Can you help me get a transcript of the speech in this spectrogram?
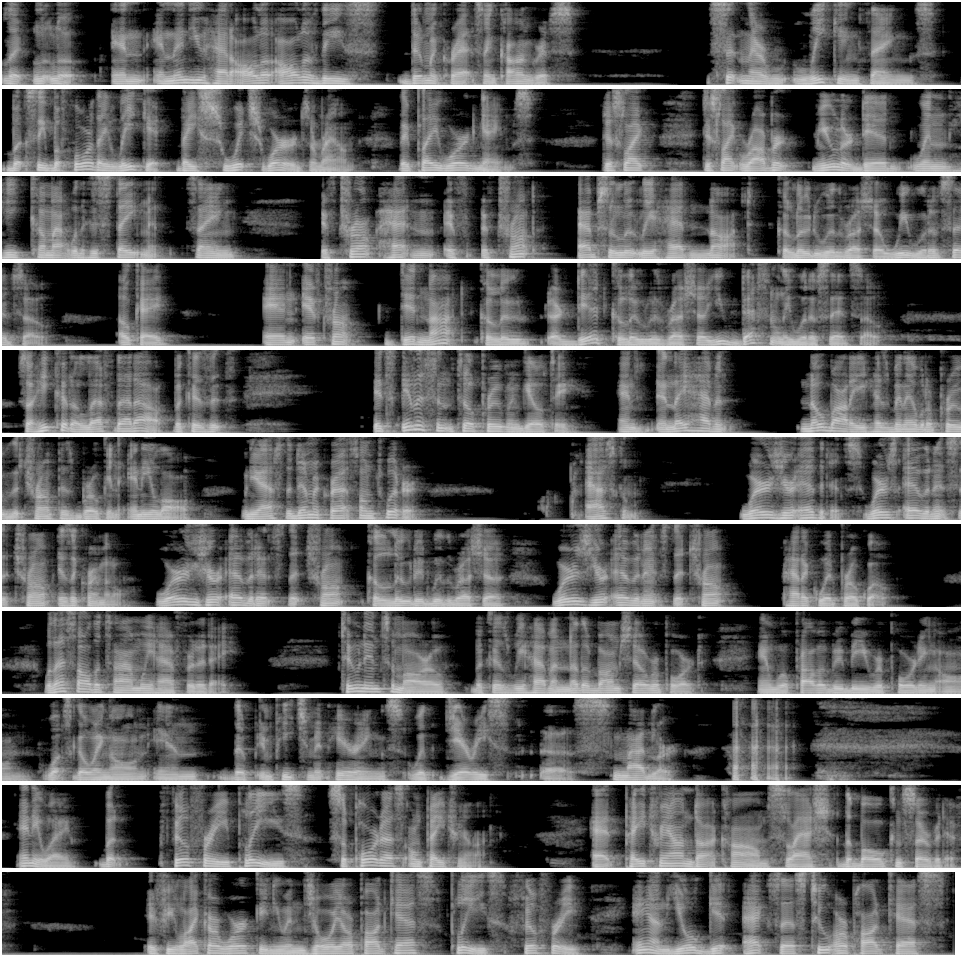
Look, look, look, and and then you had all of all of these Democrats in Congress sitting there leaking things. But see, before they leak it, they switch words around. They play word games, just like just like Robert Mueller did when he come out with his statement saying if Trump hadn't if if Trump absolutely had not colluded with Russia, we would have said so. Okay. And if Trump did not collude or did collude with Russia, you definitely would have said so. So he could have left that out because it's it's innocent until proven guilty. And and they haven't nobody has been able to prove that Trump has broken any law. When you ask the Democrats on Twitter, ask them, where's your evidence? Where's evidence that Trump is a criminal? Where's your evidence that Trump colluded with Russia? Where's your evidence that Trump had a quid pro quo? Well, that's all the time we have for today. Tune in tomorrow because we have another bombshell report and we'll probably be reporting on what's going on in the impeachment hearings with Jerry uh, Snidler. anyway, but feel free, please support us on Patreon at patreon.com slash the bold conservative. If you like our work and you enjoy our podcast, please feel free and you'll get access to our podcasts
